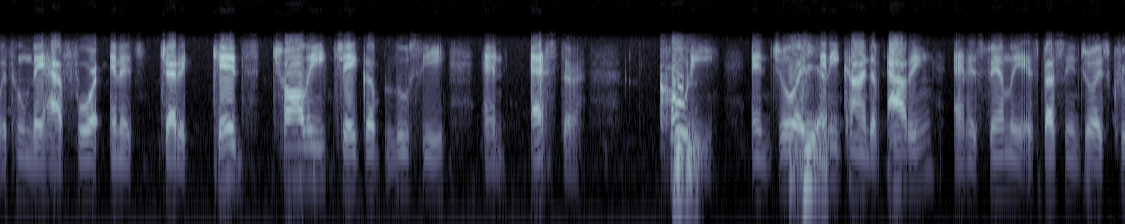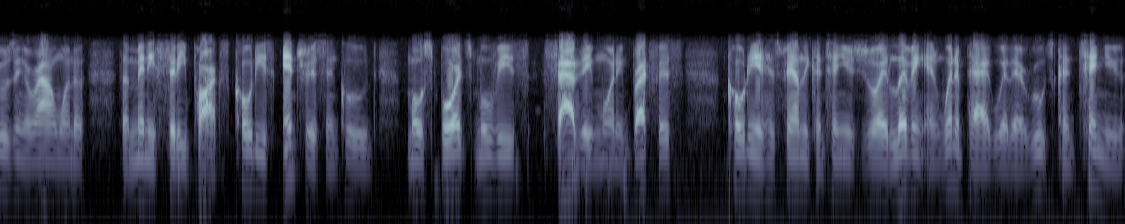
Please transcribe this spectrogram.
with whom they have four energetic kids: Charlie, Jacob, Lucy, and Esther. Cody enjoys Yeah. any kind of outing, and his family especially enjoys cruising around one of the many city parks. Cody's interests include most sports, movies, Saturday morning breakfast. Cody and his family continue to enjoy living in Winnipeg, where their roots continue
